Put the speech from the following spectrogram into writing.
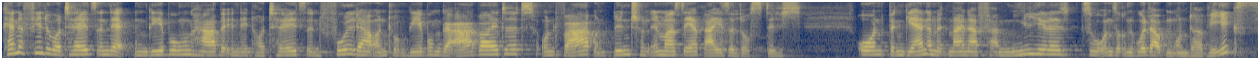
kenne viele Hotels in der Umgebung, habe in den Hotels in Fulda und Umgebung gearbeitet und war und bin schon immer sehr reiselustig. Und bin gerne mit meiner Familie zu unseren Urlauben unterwegs.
